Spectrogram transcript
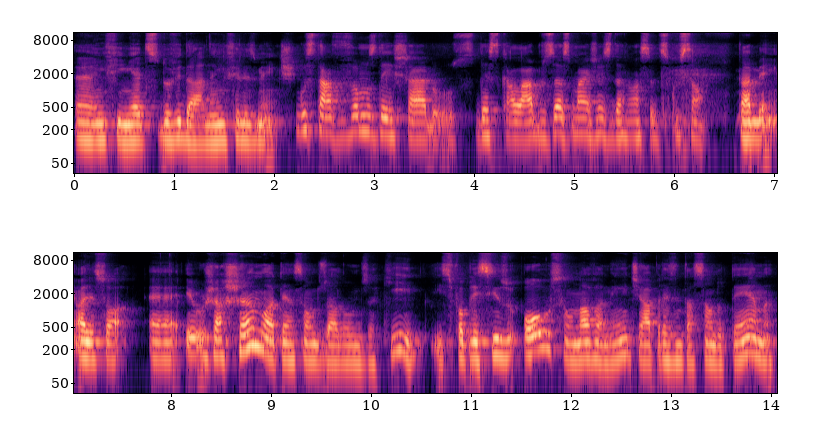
é, enfim, é de se duvidar, né? Infelizmente. Gustavo, vamos deixar os descalabros às margens da nossa discussão. Tá bem, olha só. É, eu já chamo a atenção dos alunos aqui, e se for preciso, ouçam novamente a apresentação do tema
